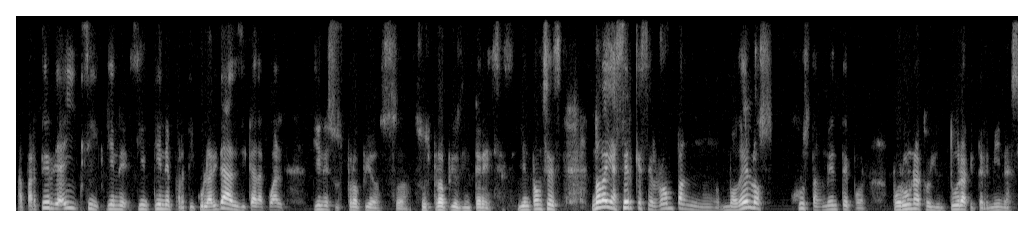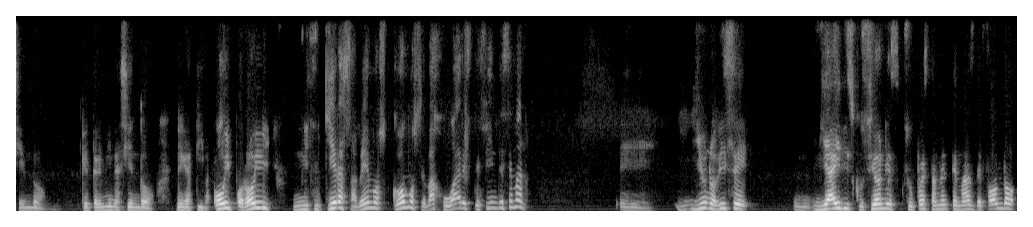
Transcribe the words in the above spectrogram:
A partir de ahí sí tiene, sí tiene particularidades y cada cual tiene sus propios, uh, sus propios intereses. Y entonces no vaya a ser que se rompan modelos justamente por, por una coyuntura que termina siendo, que termina siendo negativa. Hoy por hoy ni siquiera sabemos cómo se va a jugar este fin de semana. Eh, y uno dice, y hay discusiones supuestamente más de fondo,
